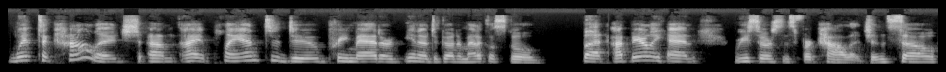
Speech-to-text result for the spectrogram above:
went to college, um, I had planned to do pre med or, you know, to go to medical school, but I barely had resources for college. And so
